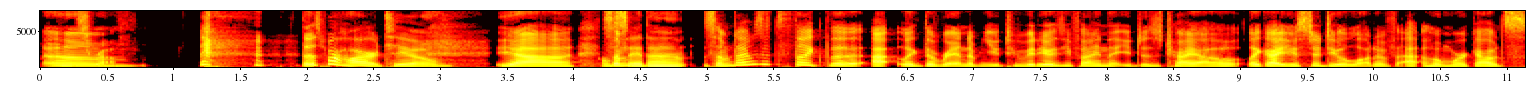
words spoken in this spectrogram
That's um, rough. Those were hard too. Yeah, I'll Some, say that. Sometimes it's like the uh, like the random YouTube videos you find that you just try out. Like I used to do a lot of at home workouts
